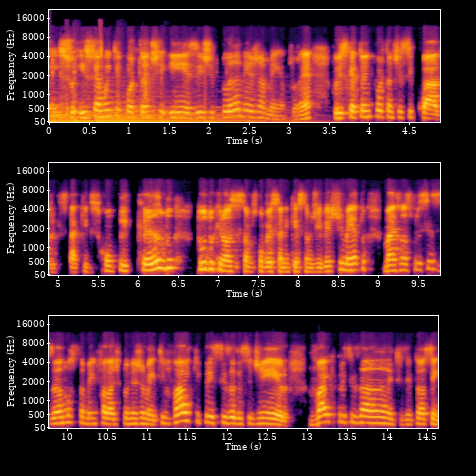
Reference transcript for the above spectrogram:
É, isso, isso é muito importante e exige planejamento, né? Por isso que é tão importante esse quadro que está aqui descomplicando tudo que nós estamos conversando em questão de investimento, mas nós precisamos também falar de planejamento. E vai que precisa desse dinheiro, vai que precisa antes. Então, assim,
